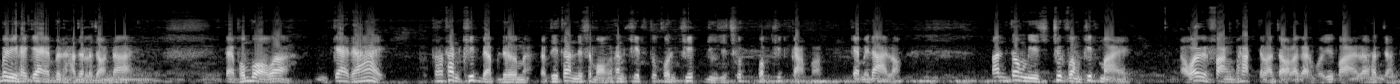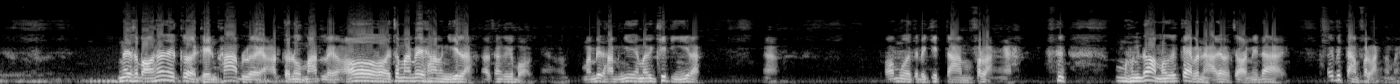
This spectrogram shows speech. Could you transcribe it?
ไม่มีใครแก้ปัญหาจราจรได้ แต่ผมบอกว่าแก้ได้ ถ้าท่านคิดแบบเดิมอะแบบที่ท่านในสมองท่านคิด ทุกคนคิดอยู่จะชุดความคิดเก่าอะแก้ไม่ได้หรอกท่านต้องมีชุดความคิดใหม่ เอาไว้ไปฟังภาคจราจรแล้วกันผมอธิบายแล้วท่านจะในสมองท่านจะเกิดเห็นภาพเลยอัตโนมัติเลยอ๋อทำไมไม่ทำอย่างนี้ล่ะแล้วท่านก็จะบอก มันไม่ทำอย่างนี้ทำไมไม่คิดอย่างนี้ล่ะอ่าเพราะมัวแต่ไปคิดตามฝรั่งอะเมืองนอกมันก็แก้ปัญหาจราจรไม่ได้ ไม่ไปตามฝรั่งทำไม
